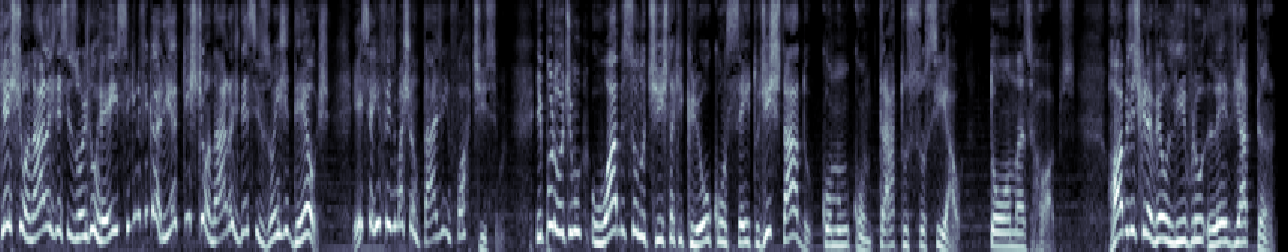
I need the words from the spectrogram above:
questionar as decisões do rei significaria questionar as decisões de Deus. Esse aí fez uma chantagem fortíssima. E por último, o absolutista que criou o conceito de Estado como um contrato social. Thomas Hobbes. Hobbes escreveu o livro Leviatã,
